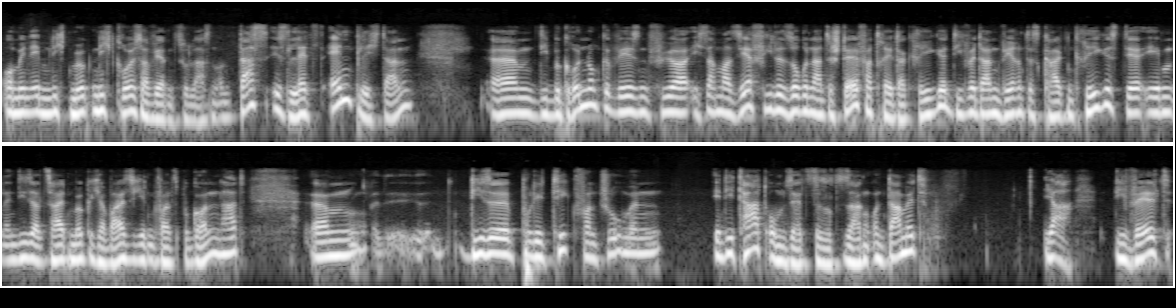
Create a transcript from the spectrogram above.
um ihn eben nicht, nicht größer werden zu lassen. Und das ist letztendlich dann ähm, die Begründung gewesen für, ich sag mal, sehr viele sogenannte Stellvertreterkriege, die wir dann während des Kalten Krieges, der eben in dieser Zeit möglicherweise jedenfalls begonnen hat, ähm, diese Politik von Truman in die Tat umsetzte sozusagen und damit ja die Welt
